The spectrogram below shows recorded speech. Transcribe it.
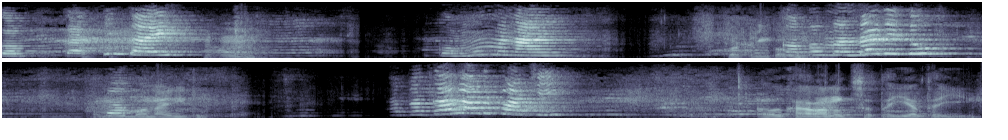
કપ કાટી ગઈ હમ. કોમ મનાય કટિંગ કરું પપ્પા મને દીધું ખમણ બનાવી દીધું. હવે ખાવાનું જ છે તૈયાર થઈ ગયું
